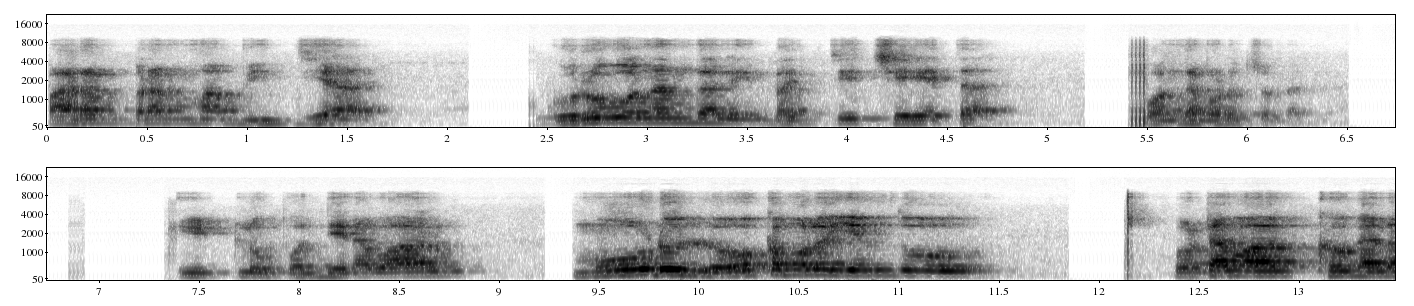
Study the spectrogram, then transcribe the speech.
పరబ్రహ్మ విద్య గురువు నందలి భక్తి చేత పొందబడుతున్నది ఇట్లు పొందినవారు మూడు లోకముల ఎందు పుటవాక్కు గల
